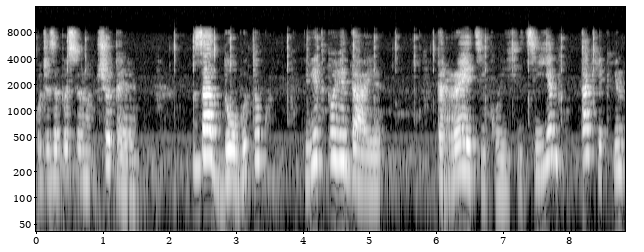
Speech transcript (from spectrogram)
отже, записуємо 4. За добуток відповідає третій коефіцієнт, так як він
